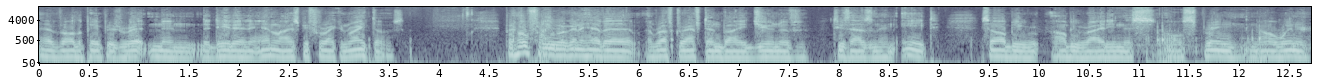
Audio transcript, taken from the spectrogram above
have all the papers written and the data analyzed before I can write those. But hopefully we're going to have a, a rough draft done by June of 2008. So I'll be I'll be writing this all spring and all winter.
